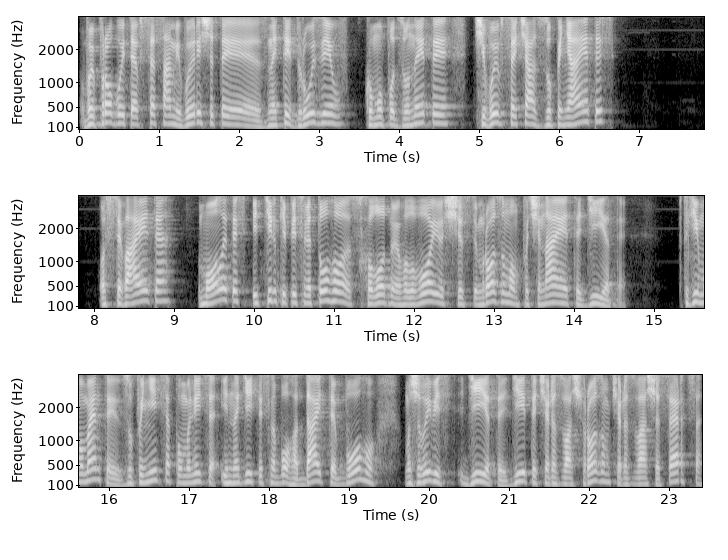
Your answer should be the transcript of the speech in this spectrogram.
Ви пробуєте все самі вирішити, знайти друзів, кому подзвонити, чи ви в цей час зупиняєтесь, остиваєте, молитесь, і тільки після того з холодною головою, з чистим розумом починаєте діяти. Такі моменти зупиніться, помоліться і надійтесь на Бога. Дайте Богу можливість діяти, діяти через ваш розум, через ваше серце.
